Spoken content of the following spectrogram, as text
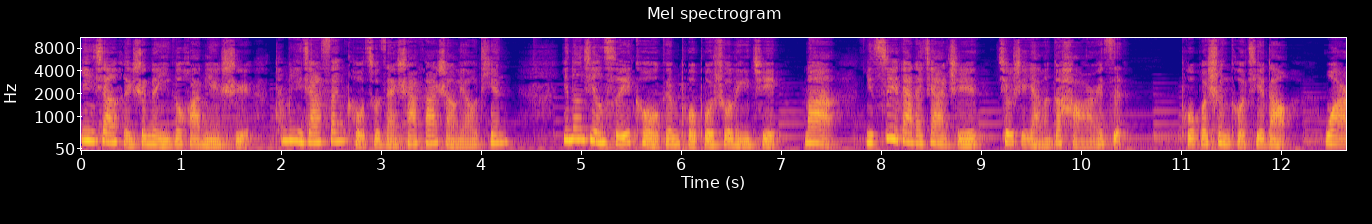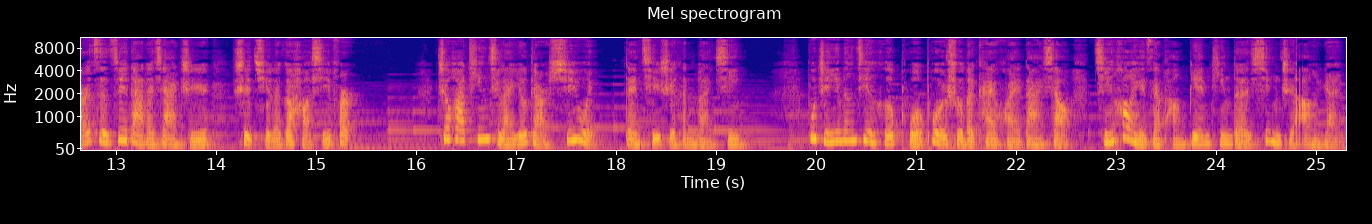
印象很深的一个画面是，他们一家三口坐在沙发上聊天，伊能静随口跟婆婆说了一句：“妈，你最大的价值就是养了个好儿子。”婆婆顺口接道：“我儿子最大的价值是娶了个好媳妇儿。”这话听起来有点虚伪，但其实很暖心。不止伊能静和婆婆说的开怀大笑，秦昊也在旁边听得兴致盎然。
